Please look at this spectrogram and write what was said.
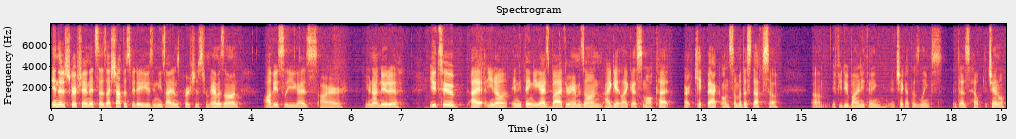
in the description it says I shot this video using these items purchased from Amazon. Obviously you guys are you're not new to YouTube. I you know anything you guys buy through Amazon, I get like a small cut or kickback on some of the stuff. So um, if you do buy anything, uh, check out those links. It does help the channel.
